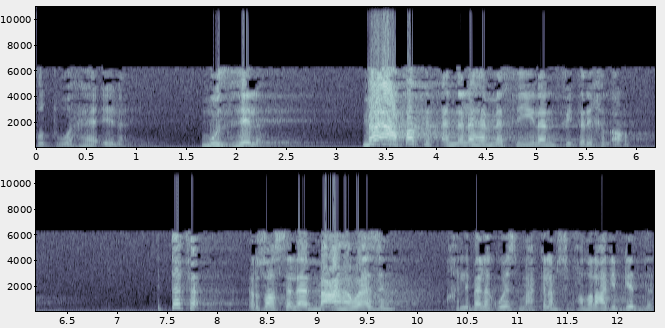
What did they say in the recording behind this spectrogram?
خطوة هائلة مذهلة. ما أعتقد أن لها مثيلا في تاريخ الأرض. اتفق الرسول صلى الله عليه وسلم مع هوازن. خلي بالك واسمع كلام سبحان الله عجيب جدا.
